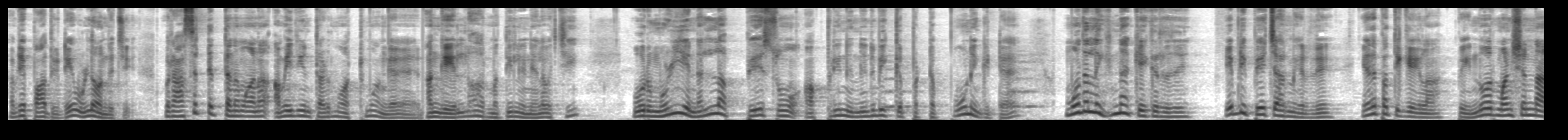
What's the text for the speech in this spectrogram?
அப்படியே பார்த்துக்கிட்டே உள்ளே வந்துச்சு. ஒரு அசட்டுத்தனமான அமைதியும் தடுமாற்றமும் அங்கே அங்கே எல்லார் மத்தியிலும் நிலவச்சு ஒரு மொழியை நல்லா பேசும் அப்படின்னு நிரூபிக்கப்பட்ட பூனைக்கிட்ட முதல்ல என்ன கேட்குறது எப்படி பேச்ச ஆரம்பிக்கிறது? எதை பற்றி கேட்கலாம்? இப்போ இன்னொரு மனுஷன்னா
